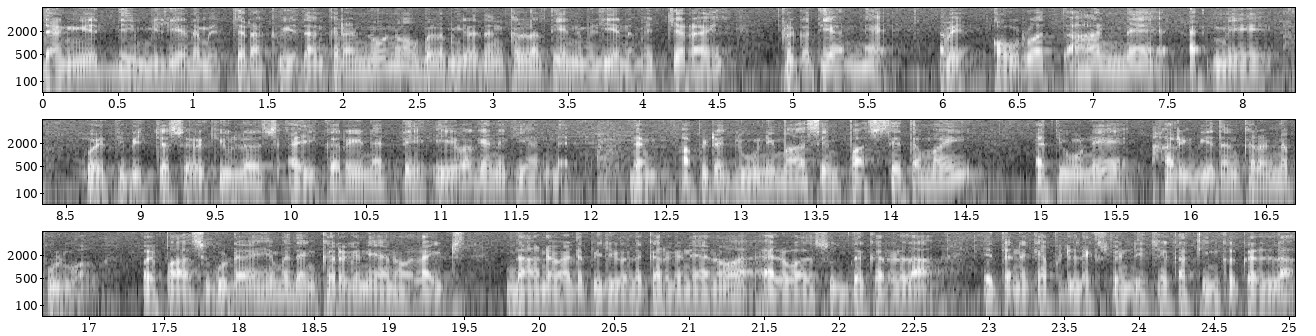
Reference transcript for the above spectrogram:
දැන්ෙද්දී මිලියන මෙච්චරක් වියදන් කරන්න ඕන ඔබල මිලදන් කල්ලා තියෙන මිලියන මෙච්චරයි ප්‍රගතියන්නෑ. ඇැබයි කවුරුවත් අහන්නේ මේ ඔය තිබිච්ච සර්කියලර්ස් ඇයි කරේ නැත්තේ ඒව ගැන කියන්න. දැම් අපිට ජූනි මාසයෙන් පස්සේ තමයි ඇති වනේ හරි වියදන් කරන්න පුළුවන්. ඔය පාසි ගුඩ එහෙම දැන් කරගෙන යනවා ලයිට්ස් දාන වැඩ පිළිවල කරගෙන යනවා ඇලවල් සුද්ධ කරලා එතන කැපිටල් එක්ස්පෙන්ඩිච් එකක් ඉංක කරලා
